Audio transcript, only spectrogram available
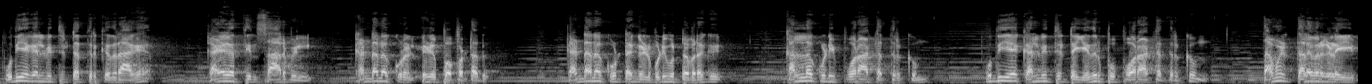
புதிய கல்வி திட்டத்திற்கு எதிராக கழகத்தின் சார்பில் கண்டன குரல் எழுப்பப்பட்டது. கண்டன கூட்டங்கள் முடிவுற்ற பிறகு கள்ளக்குடி போராட்டத்திற்கும் புதிய கல்வி திட்ட எதிர்ப்பு போராட்டத்திற்கும் தமிழ் தலைவர்களை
